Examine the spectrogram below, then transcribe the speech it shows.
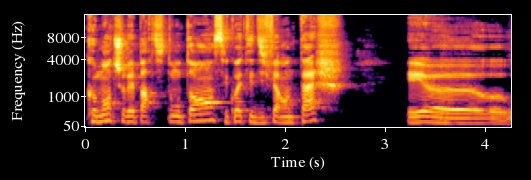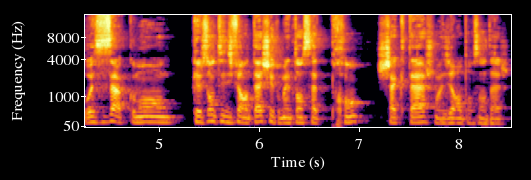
comment tu répartis ton temps? C'est quoi tes différentes tâches? Et euh, ouais, c'est ça. Comment, quelles sont tes différentes tâches et combien de temps ça te prend chaque tâche, on va dire en pourcentage?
